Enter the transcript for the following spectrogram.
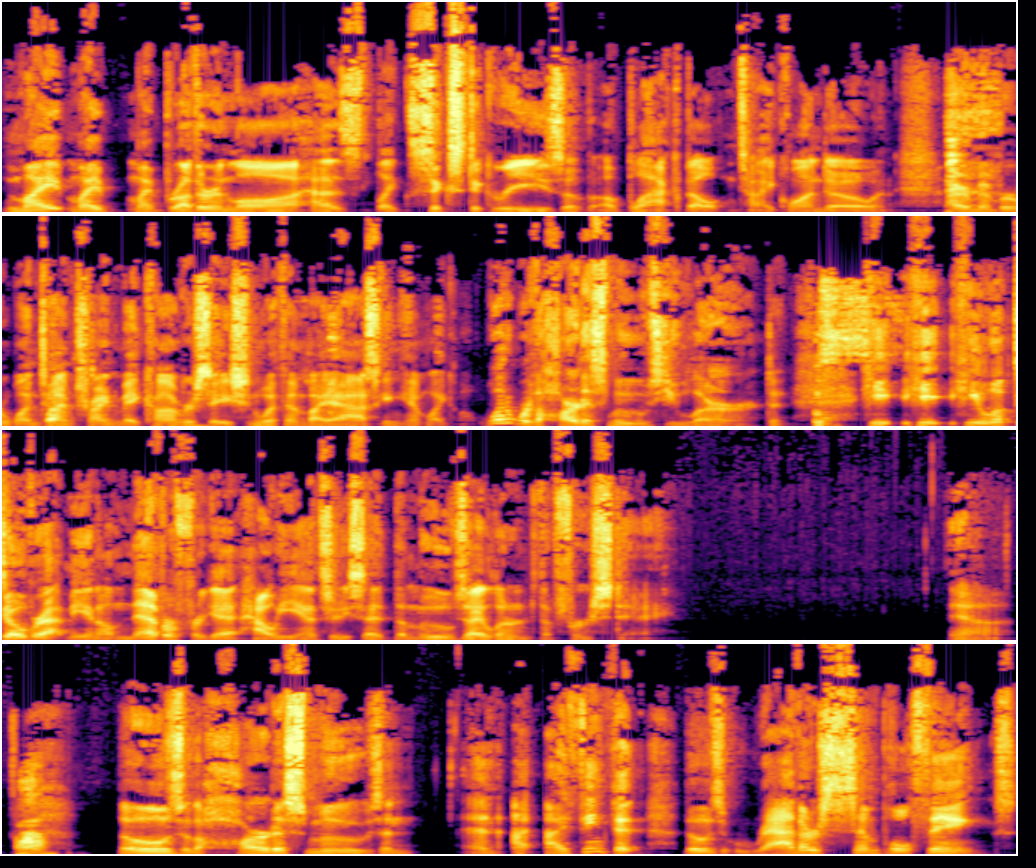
my my my brother-in-law has like six degrees of, of black belt in taekwondo and i remember one time trying to make conversation with him by asking him like what were the hardest moves you learned? And he he he looked over at me and i'll never forget how he answered. He said the moves i learned the first day. Yeah. Wow. Those are the hardest moves and and I, I think that those rather simple things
